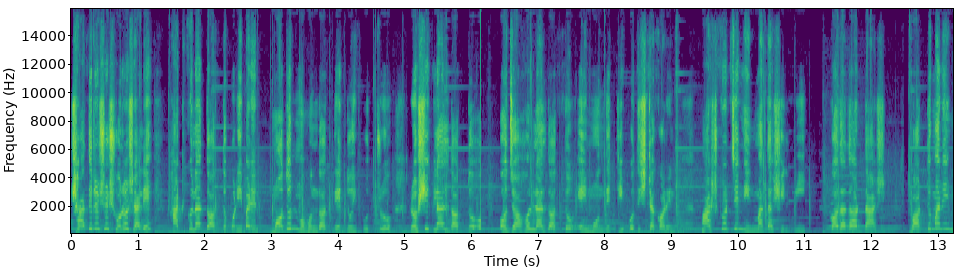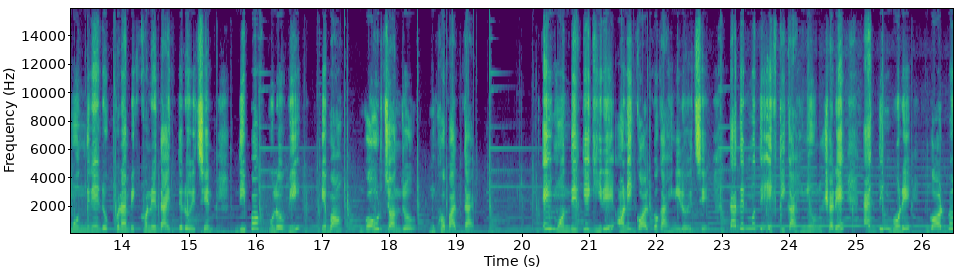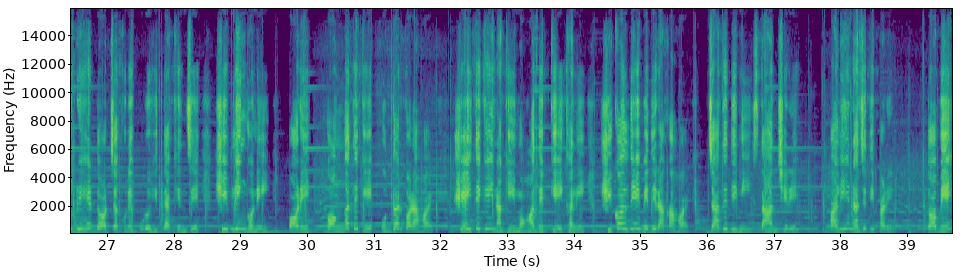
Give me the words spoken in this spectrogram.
সতেরোশো ষোলো সালে হাটখোলার দত্ত পরিবারের মদন মোহন দত্তের দুই পুত্র রসিকলাল দত্ত ও জওহরলাল দত্ত এই মন্দিরটি প্রতিষ্ঠা করেন। ভাস্কর্যের নির্মাতা শিল্পী গদাধর দাস। বর্তমানে মন্দিরের রক্ষণাবেক্ষণের দায়িত্বে রয়েছেন দীপক কুলভি এবং গৌরচন্দ্র মুখোপাধ্যায়। এই মন্দিরকে ঘিরে অনেক গল্প কাহিনী রয়েছে। তাদের মধ্যে একটি কাহিনী অনুসারে, একদিন ভোরে গর্ভগৃহের দরজা খুলে পুরোহিত দেখেন যে শিবলিঙ্গ নেই। পরে গঙ্গা থেকে উদ্ধার করা হয়। সেই থেকেই নাকি মহাদেবকে এখানে শিকল দিয়ে বেঁধে রাখা হয়, যাতে তিনি স্থান ছেড়ে পালিয়ে না যেতে পারেন। তবে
